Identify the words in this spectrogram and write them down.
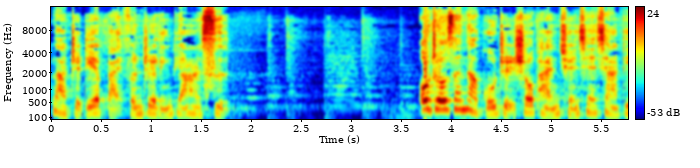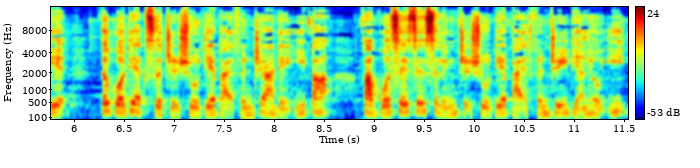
纳指跌百分之零点二四。欧洲三大股指收盘全线下跌。德国 D X 指数跌百分之二点一八，法国 C C 四零指数跌百分之一点六一，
